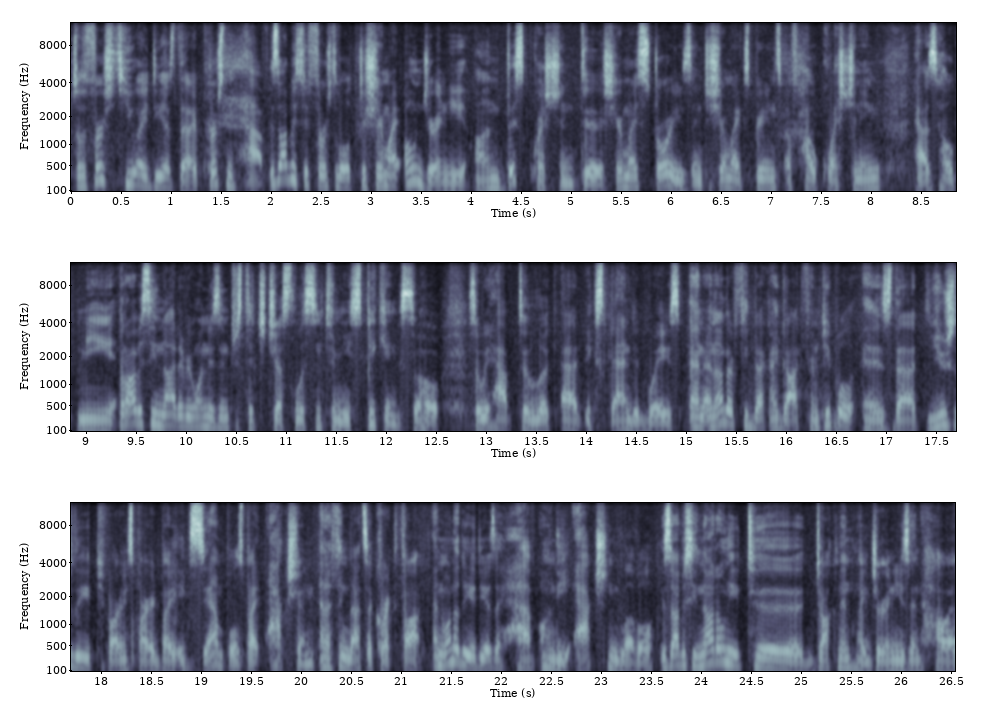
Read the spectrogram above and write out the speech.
So the first few ideas that I personally have is obviously first of all to share my own journey on this question, to share my stories and to share my experience of how questioning has helped me. But obviously not everyone is interested to just listen to me speaking. So, so we have to look at expanded ways. And another feedback I got from people is that usually people are inspired by examples, by action and I think that's a correct thought. And one of the ideas I have on the action level is obviously not only to document my journeys and how I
